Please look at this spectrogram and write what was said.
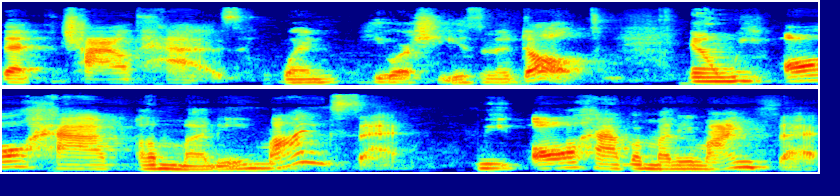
that the child has when he or she is an adult. And we all have a money mindset. We all have a money mindset.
